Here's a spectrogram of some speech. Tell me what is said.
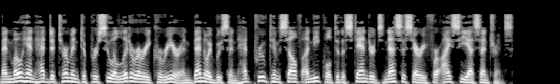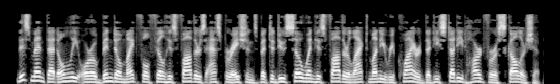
Manmohan had determined to pursue a literary career and Benoibhushan had proved himself unequal to the standards necessary for ICS entrance. This meant that only Aurobindo might fulfill his father's aspirations but to do so when his father lacked money required that he studied hard for a scholarship.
